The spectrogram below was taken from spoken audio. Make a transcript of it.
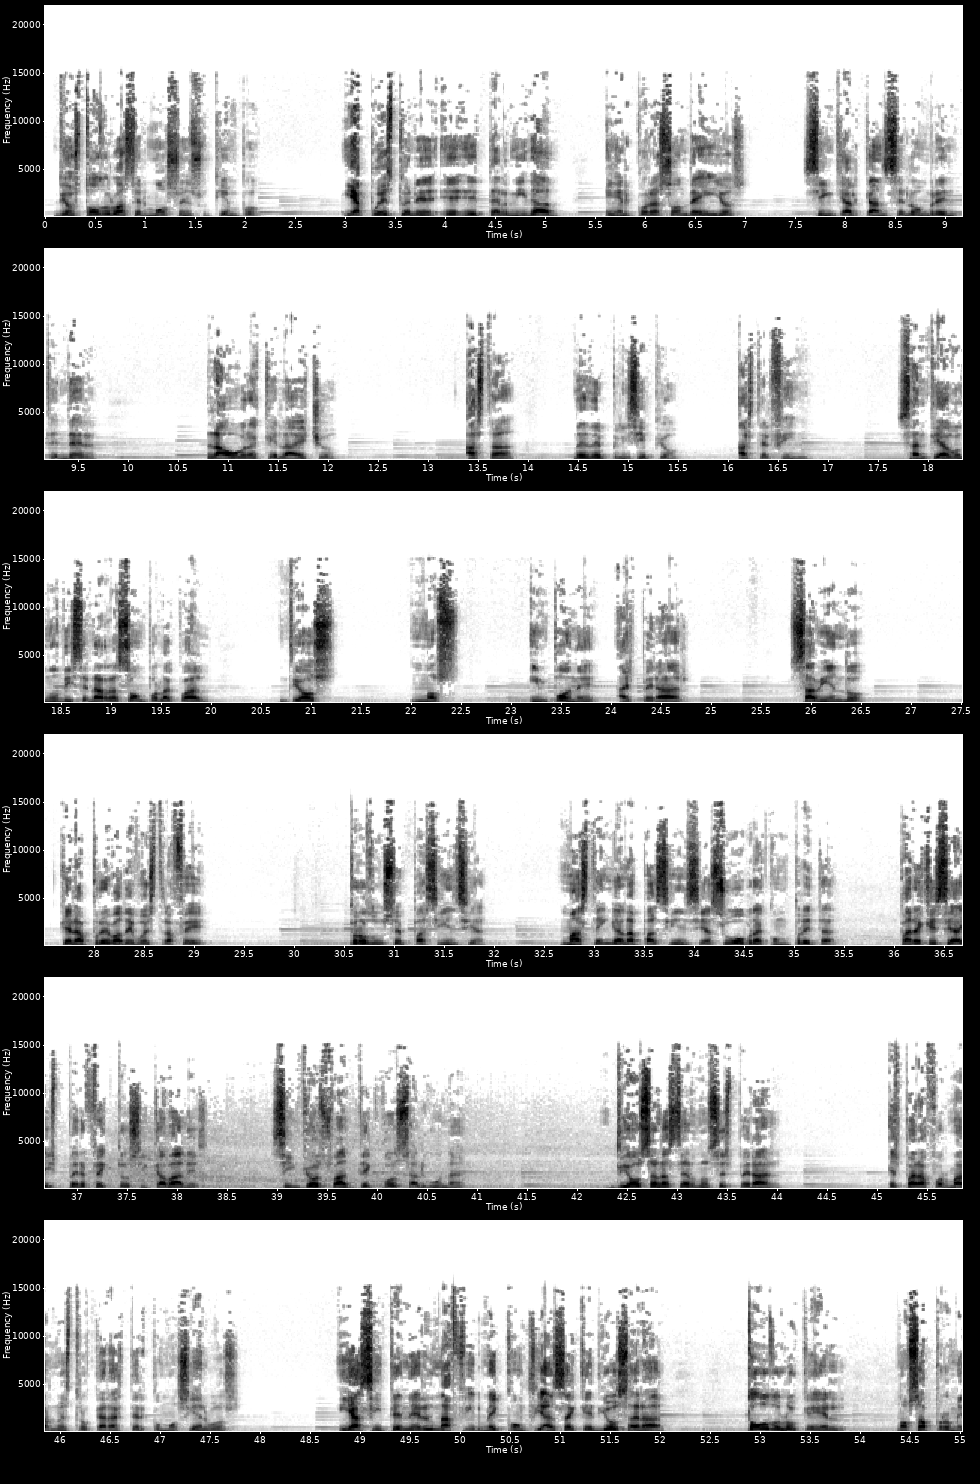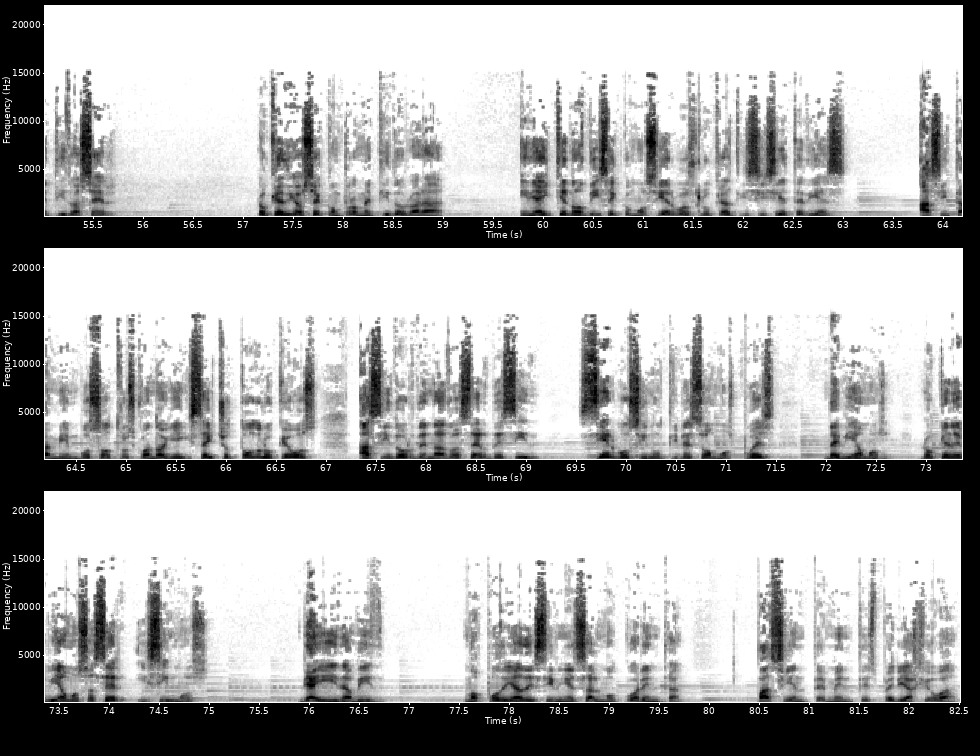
Dios todo lo hace hermoso en su tiempo y ha puesto en e-, e-, eternidad en el corazón de ellos sin que alcance el hombre a entender la obra que él ha hecho hasta desde el principio hasta el fin. Santiago nos dice la razón por la cual Dios nos impone a esperar, sabiendo que la prueba de vuestra fe produce paciencia, mas tenga la paciencia su obra completa, para que seáis perfectos y cabales, sin que os falte cosa alguna. Dios al hacernos esperar es para formar nuestro carácter como siervos y así tener una firme confianza que Dios hará todo lo que Él nos ha prometido hacer. Lo que Dios se ha comprometido lo hará. Y de ahí que nos dice como siervos Lucas 17:10, así también vosotros cuando hayáis hecho todo lo que os ha sido ordenado hacer, decid, siervos inútiles somos, pues debíamos, lo que debíamos hacer, hicimos. De ahí David nos podría decir en el Salmo 40, pacientemente esperé a Jehová,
